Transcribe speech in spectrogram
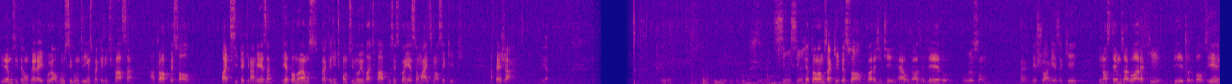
iremos interromper aí por alguns segundinhos para que a gente faça a troca, o pessoal participe aqui na mesa. Retomamos para que a gente continue o bate-papo, vocês conheçam mais de nossa equipe. Até já. Sim, sim. Retomamos aqui, pessoal. Agora a gente, né, o João Azevedo, o Wilson é, deixou a mesa aqui. E nós temos agora aqui Vitor, o Valdir,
